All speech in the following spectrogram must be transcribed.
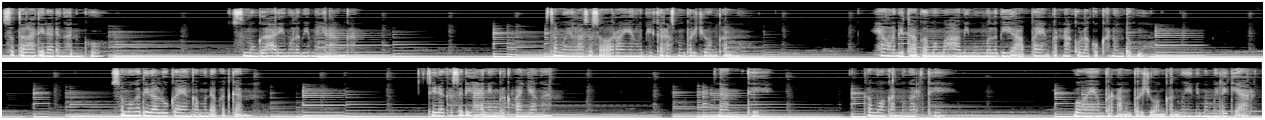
Setelah tidak denganku, semoga harimu lebih menyenangkan. Temuilah seseorang yang lebih keras memperjuangkanmu, yang lebih tabah memahamimu melebihi apa yang pernah kulakukan untukmu. Semoga tidak luka yang kamu dapatkan, tidak kesedihan yang berkepanjangan. Akan mengerti bahwa yang pernah memperjuangkanmu ini memiliki arti.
